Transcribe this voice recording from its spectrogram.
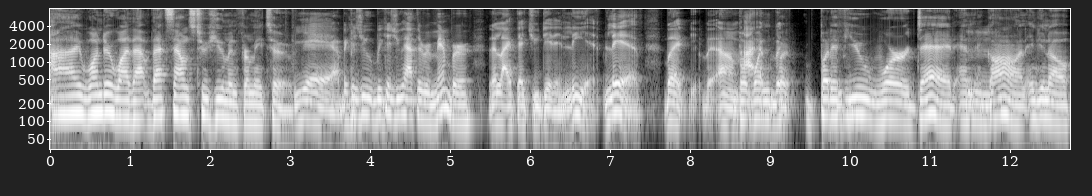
I wonder why that that sounds too human for me too. Yeah, because you because you have to remember the life that you didn't live live. But um, But I- when but, but if you were dead and Mm-hmm. gone and you know,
